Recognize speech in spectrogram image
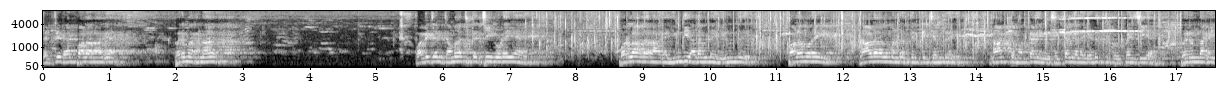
வெற்றி வேட்பாளராக பெருமகனார் பகுஜன் சமாஜ் கட்சியினுடைய பொருளாளராக இந்திய அளவிலே இருந்து பலமுறை நாடாளுமன்றத்திற்கு சென்று நாட்டு மக்களின் சிக்கல்களை எடுத்து பேசிய பெருந்தகை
